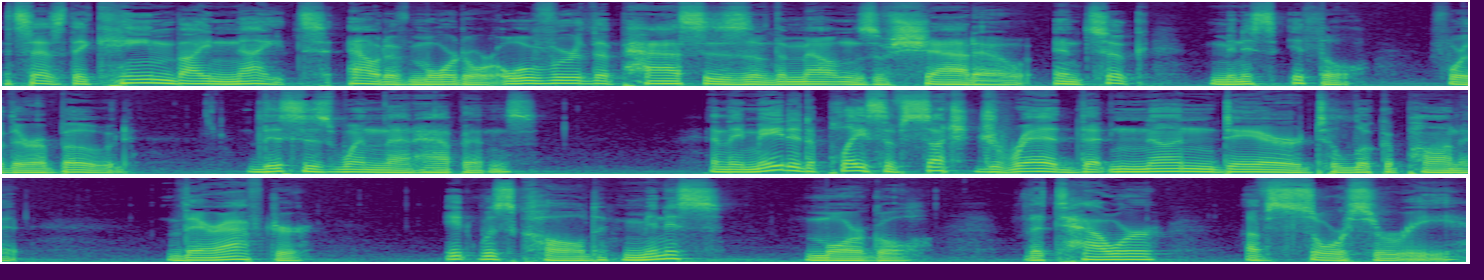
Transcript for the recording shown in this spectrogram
It says, They came by night out of Mordor over the passes of the mountains of shadow and took Minas Ithil for their abode. This is when that happens. And they made it a place of such dread that none dared to look upon it. Thereafter, it was called Minas Morgul, the Tower of Sorcery.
